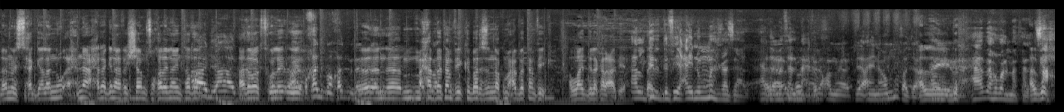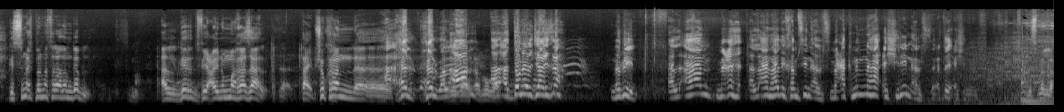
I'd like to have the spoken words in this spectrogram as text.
لأنه يستحقها لأنه إحنا احرقنا في الشمس وخلينا ينتظر. عادي عادي. هذا وقت كله. خدمة خدمة. آه، محبة فيك كبر سنك ومحبة فيك. الله يدي لك العافية القرد في عين أمه غزال. هذا مثل معروف. في عين أمه غزال. أيوه هذا هو المثل. القرد. صح. قد سمعت بالمثل هذا من قبل؟ القرد في عين أمه غزال. طيب شكرا آه، حلو حلو. الآن ادوني الجائزة. نبيل. الآن معه الآن هذه خمسين ألف معك منها عشرين ألف اعطيه عشرين ألف. بسم الله.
